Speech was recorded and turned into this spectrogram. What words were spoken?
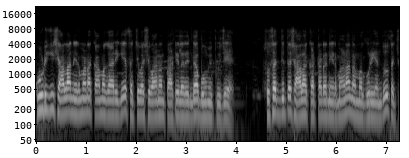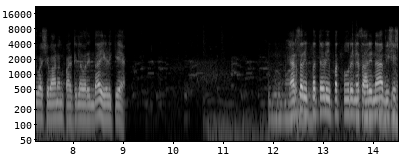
ಕೂಡಿಗಿ ಶಾಲಾ ನಿರ್ಮಾಣ ಕಾಮಗಾರಿಗೆ ಸಚಿವ ಶಿವಾನಂದ ಪಾಟೀಲರಿಂದ ಭೂಮಿ ಪೂಜೆ. ಸುಸಜ್ಜಿತ ಶಾಲಾ ಕಟ್ಟಡ ನಿರ್ಮಾಣ ನಮ್ಮ ಗುರಿ ಎಂದು ಸಚಿವ ಶಿವಾನಂದ ಪಾಟೀಲ್ ಅವರಿಂದ ಹೇಳಿಕೆ. ಎರಡ್ ಸಾವಿರದ ಇಪ್ಪತ್ತೆರಡು ಇಪ್ಪತ್ತ್ಮೂರನೇ ಸಾಲಿನ ವಿಶೇಷ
